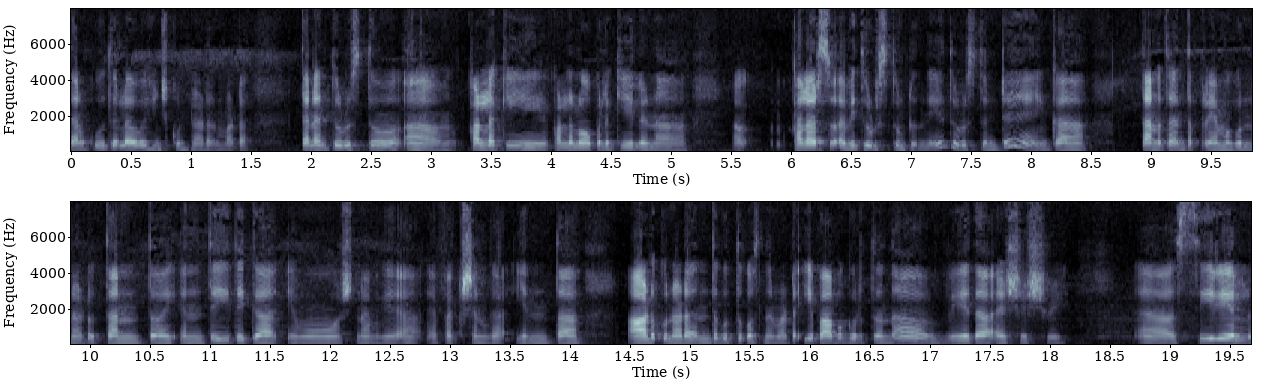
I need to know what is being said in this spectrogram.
తన కూతురులో ఊహించుకుంటున్నాడు అనమాట తనని తుడుస్తూ కళ్ళకి కళ్ళ లోపలికి వెళ్ళిన కలర్స్ అవి తుడుస్తుంటుంది. తుడుస్తుంటే ఇంకా తనతో ఎంత ప్రేమగా ఉన్నాడు తనతో ఎంత ఇదిగా ఎమోషనల్గా ఎఫెక్షన్గా ఎంత ఆడుకున్నాడు అంతా గుర్తుకొస్తుంది అనమాట ఈ పాప గుర్తుందా? వేద యశస్వి. సీరియల్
